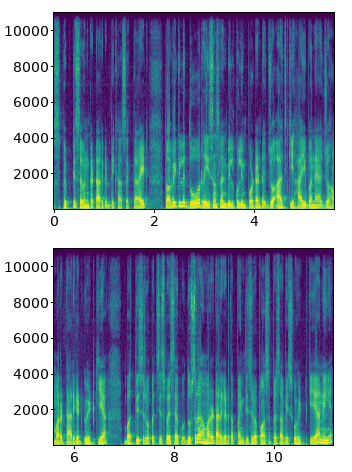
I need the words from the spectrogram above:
57 का टारगेट दिखा सकता है राइट तो अभी के लिए दो रेजिस्टेंस लाइन बिल्कुल इंपॉर्टेंट है, जो आज की हाई बना है, जो हमारा टारगेट को हिट किया। बत्तीस रुपये पच्चीस पैसे को। दूसरा हमारा टारगेट था पैंतीस रुपये पैंसठ पैसा, अभी इसको हिट किया नहीं है।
